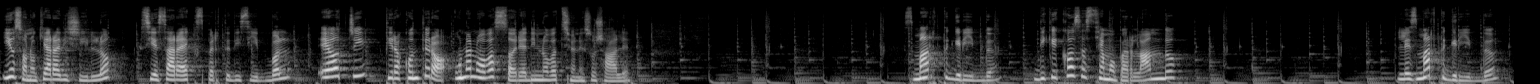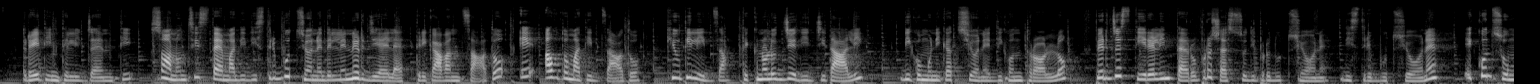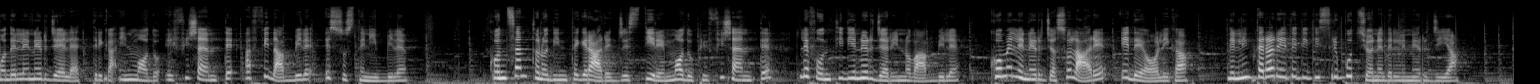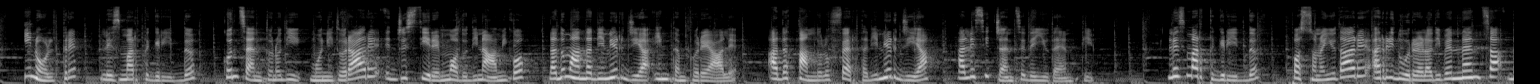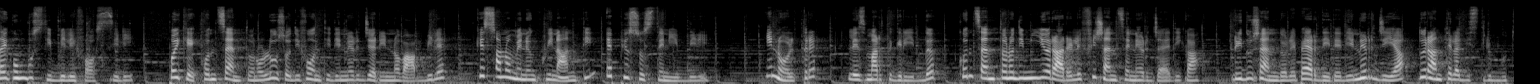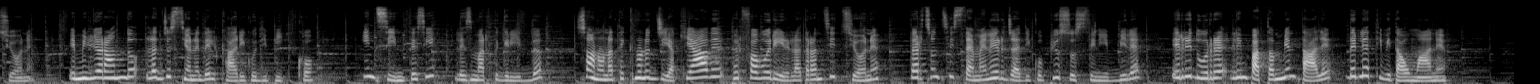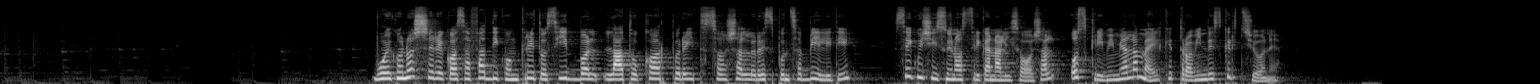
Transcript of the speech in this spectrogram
Io sono Chiara Di Cillo, CSR Expert di Seedball e oggi ti racconterò una nuova storia di innovazione sociale. Smart Grid. Di che cosa stiamo parlando? Le smart grid, reti intelligenti, sono un sistema di distribuzione dell'energia elettrica avanzato e automatizzato che utilizza tecnologie digitali di comunicazione e di controllo per gestire l'intero processo di produzione, distribuzione e consumo dell'energia elettrica in modo efficiente, affidabile e sostenibile. Consentono di integrare e gestire in modo più efficiente le fonti di energia rinnovabile, come l'energia solare ed eolica, nell'intera rete di distribuzione dell'energia. Inoltre, le smart grid consentono di monitorare e gestire in modo dinamico la domanda di energia in tempo reale, adattando l'offerta di energia alle esigenze degli utenti. Le smart grid possono aiutare a ridurre la dipendenza dai combustibili fossili, poiché consentono l'uso di fonti di energia rinnovabile che sono meno inquinanti e più sostenibili. Inoltre, le smart grid consentono di migliorare l'efficienza energetica, riducendo le perdite di energia durante la distribuzione e migliorando la gestione del carico di picco. In sintesi, le smart grid sono una tecnologia chiave per favorire la transizione verso un sistema energetico più sostenibile e ridurre l'impatto ambientale delle attività umane. Vuoi conoscere cosa fa di concreto Seedball lato Corporate Social Responsibility? Seguici sui nostri canali social o scrivimi alla mail che trovi in descrizione.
